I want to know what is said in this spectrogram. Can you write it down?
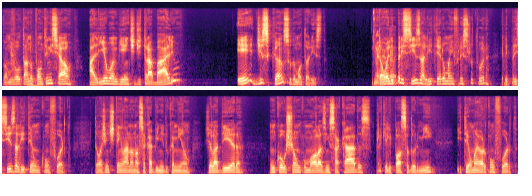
Vamos voltar no ponto inicial ali é o ambiente de trabalho e descanso do motorista. É então é ele precisa ali ter uma infraestrutura, ele precisa ali ter um conforto. Então a gente tem lá na nossa cabine do caminhão geladeira, um colchão com molas ensacadas para que ele possa dormir e ter um maior conforto.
